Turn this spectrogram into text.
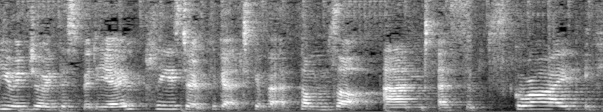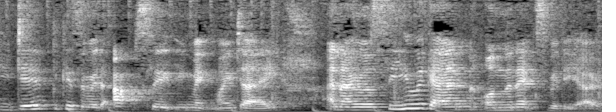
You enjoyed this video. Please don't forget to give it a thumbs up and a subscribe if you did because it would absolutely make my day. And I will see you again on the next video.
